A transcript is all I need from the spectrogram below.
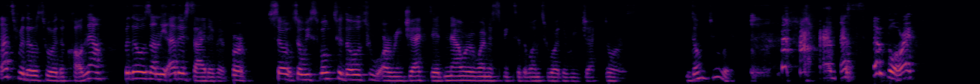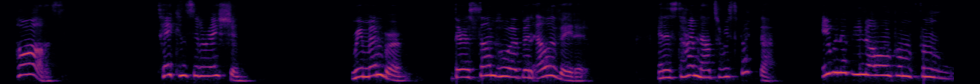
that's for those who are the called. Now, for those on the other side of it, for so so we spoke to those who are rejected. Now we're going to speak to the ones who are the rejectors. Don't do it. that's simple, right? Pause. Take consideration. Remember, there are some who have been elevated, and it's time now to respect that even if you know them from from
